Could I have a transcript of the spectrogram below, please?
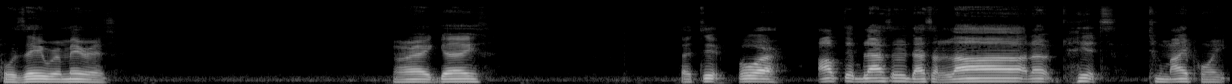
Jose Ramirez. Alright guys. That's it for Optic Blaster. That's a lot of hits to my point.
